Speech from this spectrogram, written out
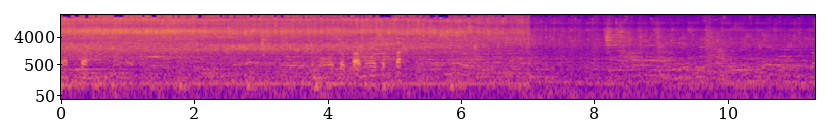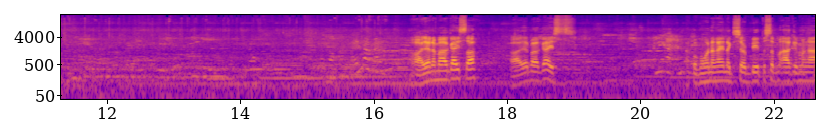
Sarap to. Mungusok pa, mungusok pa. Ayan na mga guys, oh. Ayan mga guys. Ako muna ngayon nag-serve dito sa aking mga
